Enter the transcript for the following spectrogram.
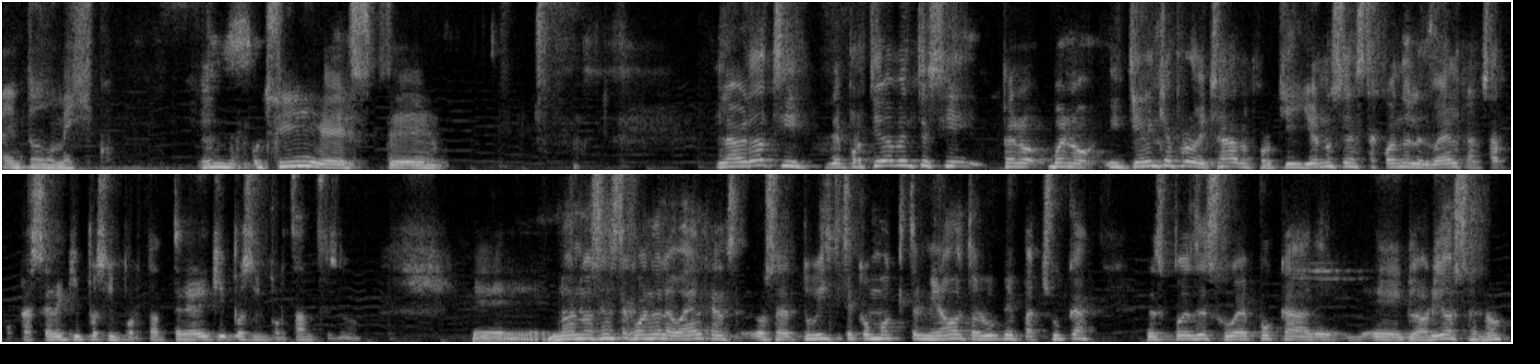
en todo México. Sí, este, la verdad sí, deportivamente sí, pero bueno, y tienen que aprovechar porque yo no sé hasta cuándo les va a alcanzar porque hacer equipos importantes, tener equipos importantes, ¿no? Eh, no, no sé hasta cuándo le voy a alcanzar. O sea, tú viste cómo ha terminado Toluca y Pachuca. después de su época de, eh, gloriosa, ¿no?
